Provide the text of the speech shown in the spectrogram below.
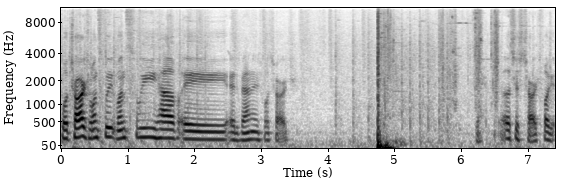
We'll charge once we once we have a advantage. We'll charge. Okay, let's just charge. Fuck it.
